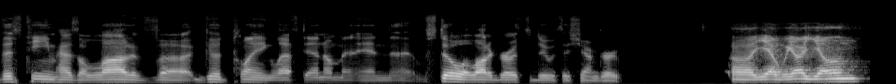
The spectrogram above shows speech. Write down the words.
this team has a lot of uh, good playing left in them, and, and uh, still a lot of growth to do with this young group. Uh, yeah, we are young.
